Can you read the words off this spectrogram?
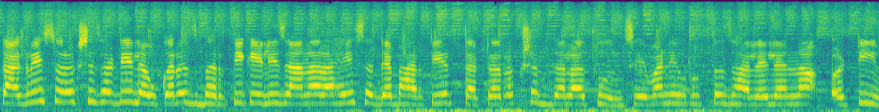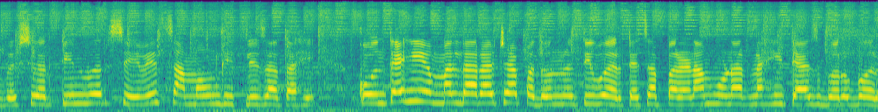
सागरी सुरक्षेसाठी लवकरच भरती केली जाणार आहे. सध्या भारतीय तटरक्षक दलातून सेवानिवृत्त झालेल्यांना अटी व शर्तींवर सेवेत सामावून घेतले जात आहे. कोणत्याही अंमलदाराच्या पदोन्नतीवर त्याचा परिणाम होणार नाही. त्याचबरोबर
